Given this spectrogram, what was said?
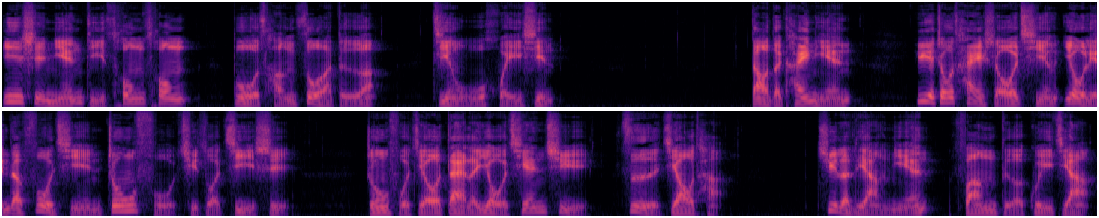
因是年底匆匆，不曾作得，竟无回信。到的开年，越州太守请幼莲的父亲钟府去做祭事，钟府就带了幼谦去，自教他。去了两年，方得归家。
